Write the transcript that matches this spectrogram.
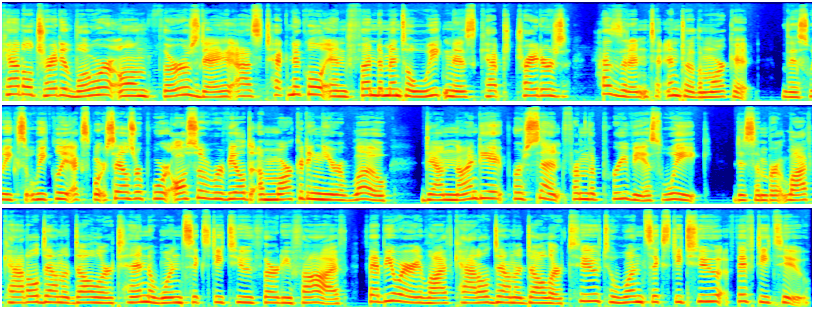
cattle traded lower on Thursday as technical and fundamental weakness kept traders hesitant to enter the market. This week's weekly export sales report also revealed a marketing year low, down 98% from the previous week. December live cattle down $1.10 to 162.35. February live cattle down $1.02 to 162.52.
